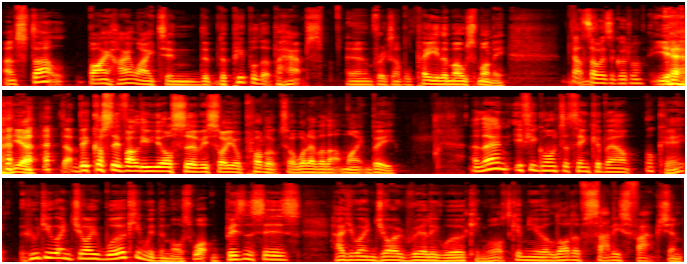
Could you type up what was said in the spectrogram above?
and start by highlighting the, the people that perhaps, um, for example, pay you the most money. That's always a good one. Yeah, yeah. That- because they value your service or your product or whatever that might be. And then if you go on to think about, okay, who do you enjoy working with the most? What businesses have you enjoyed really working? What's given you a lot of satisfaction?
